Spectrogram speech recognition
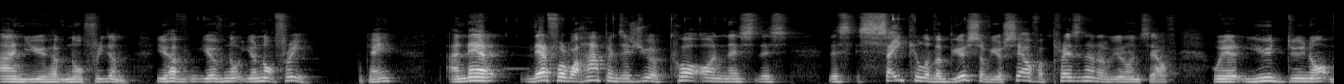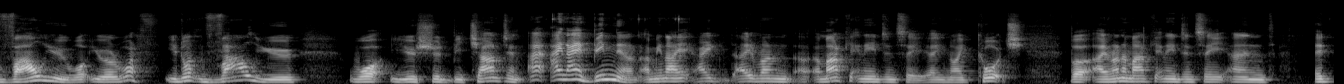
and you have no freedom. You have you have no you're not free. Okay? And there therefore what happens is you're caught on this this this cycle of abuse of yourself, a prisoner of your own self, where you do not value what you are worth. You don't value what you should be charging. I, and I've been there. I mean, I, I, I run a marketing agency. You know, I coach, but I run a marketing agency, and it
